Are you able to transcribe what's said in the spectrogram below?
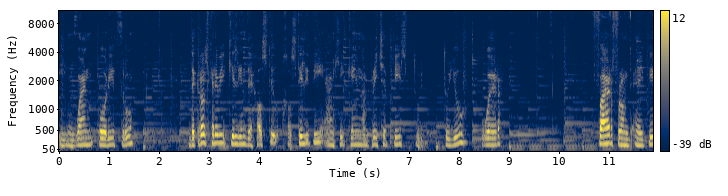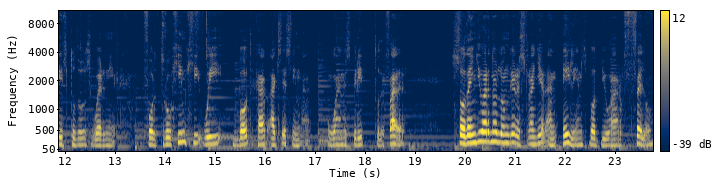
in one body through the cross heavy killing the hostil hostility and he came and preached peace to, to you where far from a peace to those who were near. For through him he, we both have access in one spirit to the Father. So then you are no longer stranger and aliens, but you are fellow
